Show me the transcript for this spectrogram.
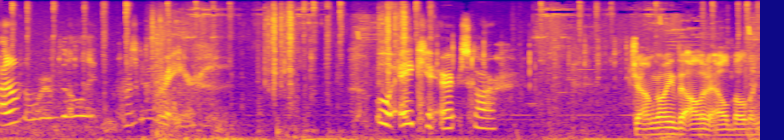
I don't know where I'm going. I'm just gonna go right here. Ooh, AK er, scar. Joe, I'm going to the Allard L building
